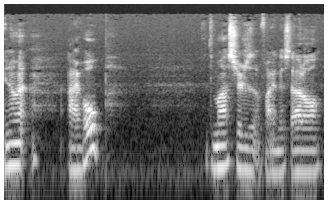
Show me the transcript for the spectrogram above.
You know what? I hope the monster doesn't find us at all.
